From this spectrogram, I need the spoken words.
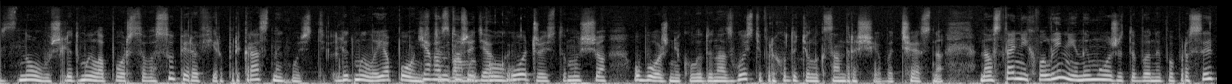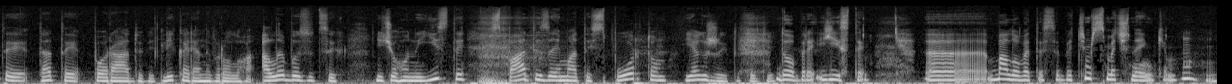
знову ж Людмила Порсова, супер ефір, прекрасний гость. Людмила, я повністю я вам з вами дуже дякую. погоджуюсь, тому що обожнюю, коли до нас гості приходить Олександра Щебет. Чесно, на останній хвилині не можу тебе не попросити дати пораду від лікаря-невролога, але без цих нічого не їсти, спати, займатися спортом. Як жити тоді? Добре, їсти, е, балувати себе чимось смачненьким. Угу.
